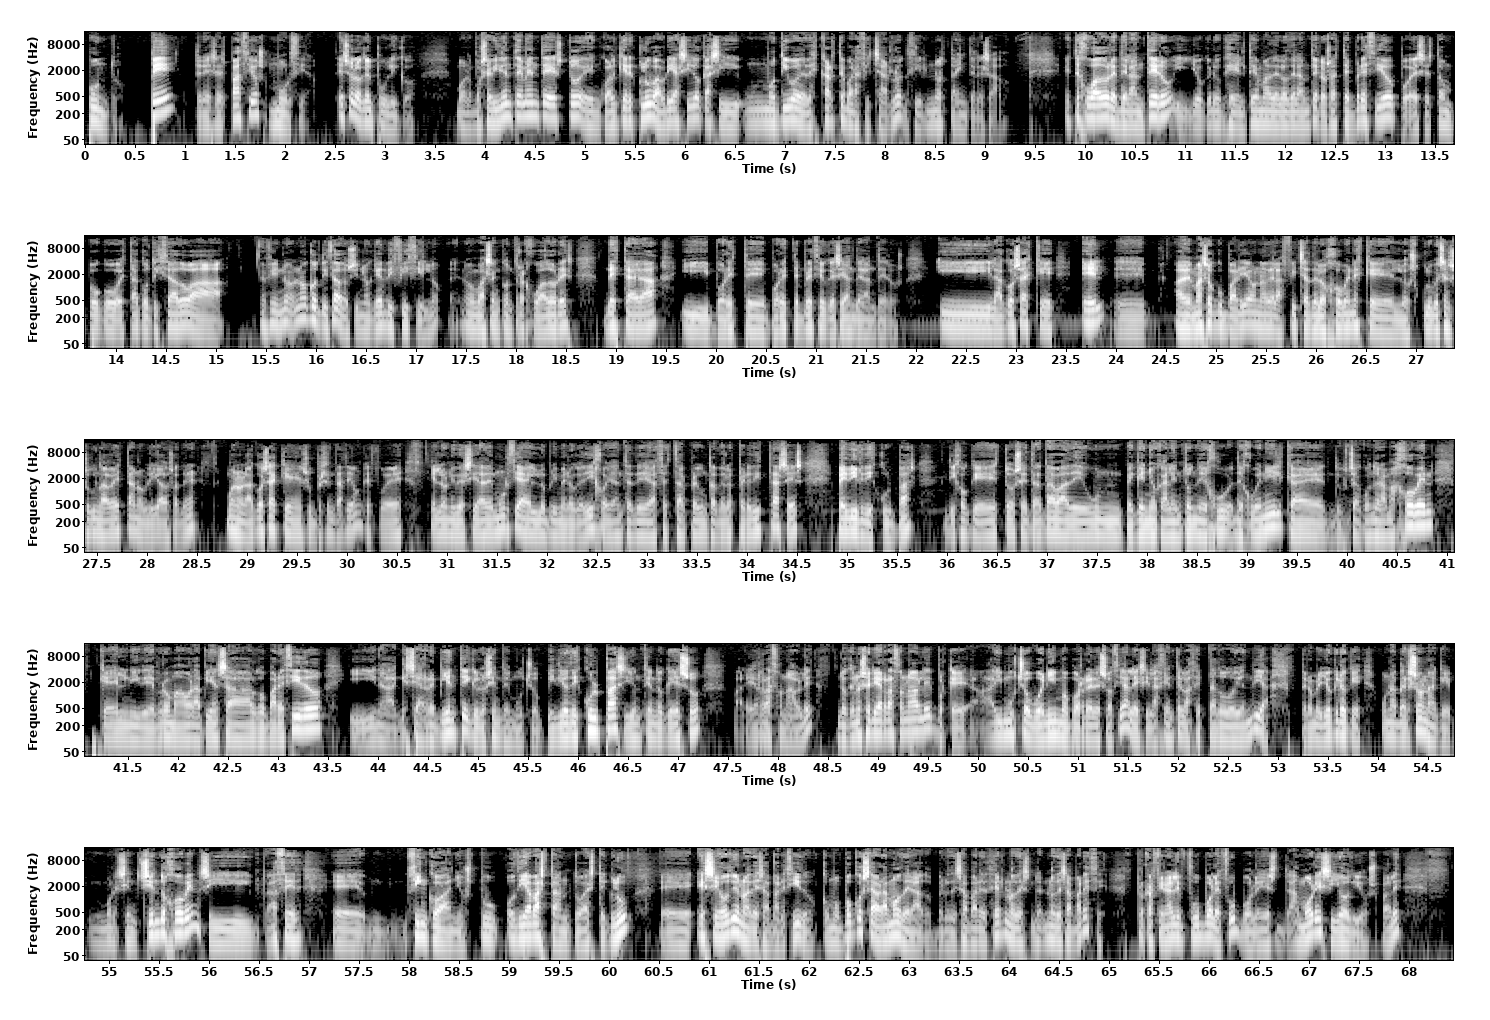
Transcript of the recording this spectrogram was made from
Punto. P, tres espacios, Murcia. Eso es lo que él publicó. Bueno, pues evidentemente esto en cualquier club habría sido casi un motivo de descarte para ficharlo, es decir, no está interesado. Este jugador es delantero y yo creo que el tema de los delanteros a este precio pues está un poco está cotizado a en fin, no, no cotizado, sino que es difícil, ¿no? Eh, no vas a encontrar jugadores de esta edad y por este, por este precio que sean delanteros. Y la cosa es que él, eh, además, ocuparía una de las fichas de los jóvenes que los clubes en segunda vez están obligados a tener. Bueno, la cosa es que en su presentación, que fue en la Universidad de Murcia, él lo primero que dijo, y antes de aceptar preguntas de los periodistas, es pedir disculpas. Dijo que esto se trataba de un pequeño calentón de, juvenil, que, o sea, cuando era más joven, que él ni de broma ahora piensa algo parecido, y nada, que se arrepiente y que lo siente mucho. Pidió disculpas y yo entiendo que eso, vale, es razonable. Lo que no sería razonable, porque hay mucho buenismo por redes sociales y la gente lo acepta todo hoy en día. Pero hombre, yo creo que una persona que, bueno, siendo joven, si hace eh, cinco años tú odiabas tanto a este club, eh, ese odio no ha desaparecido. Como poco se habrá moderado, pero desaparecer no, no desaparece. Porque al final el fútbol es fútbol, es amores y odios, ¿vale?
